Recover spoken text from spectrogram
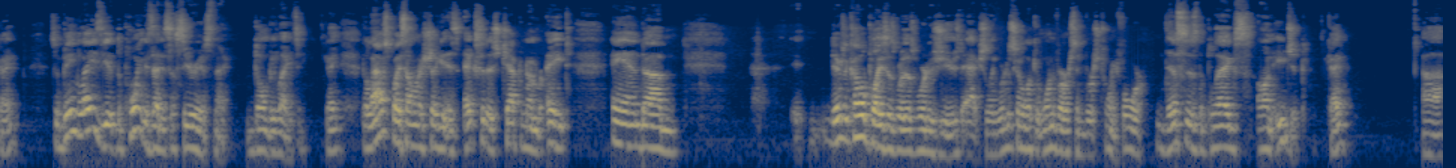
Okay, so being lazy, the point is that it's a serious thing. Don't be lazy. Okay. The last place I want to show you is Exodus chapter number eight, and um, there's a couple places where this word is used. Actually, we're just going to look at one verse in verse 24. This is the plagues on Egypt. Okay. Uh,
